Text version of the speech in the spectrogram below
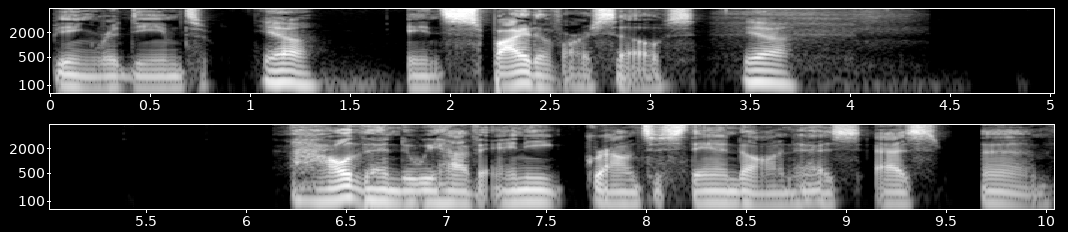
being redeemed Yeah. in spite of ourselves, Yeah. how then do we have any ground to stand on as as um,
